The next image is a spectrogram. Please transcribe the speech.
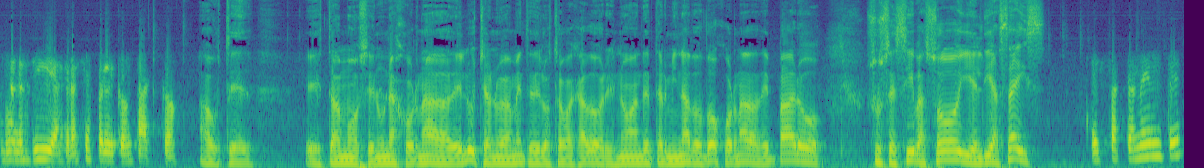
Buenos días, gracias por el contacto. A usted. Estamos en una jornada de lucha nuevamente de los trabajadores, ¿no? Han determinado dos jornadas de paro sucesivas hoy, el día 6. Exactamente.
